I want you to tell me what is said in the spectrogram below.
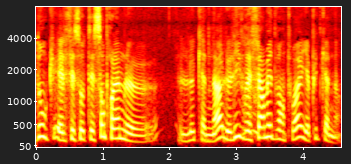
Donc, elle fait sauter sans problème le, le cadenas. Le livre est fermé devant toi, il n'y a plus de cadenas.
